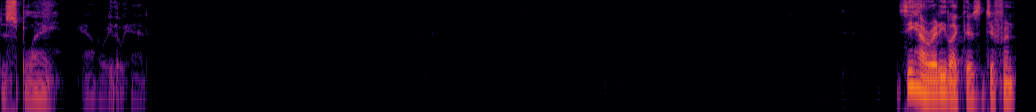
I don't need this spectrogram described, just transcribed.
display gallery that we had. See how already like there's different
